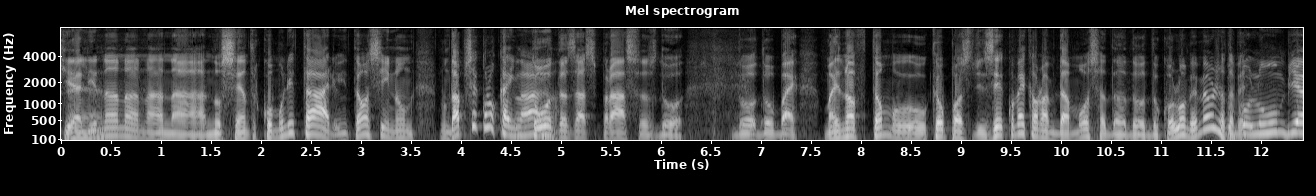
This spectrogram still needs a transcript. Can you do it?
que é, é ali na, na, na, no centro comunitário. Então, assim, não, não dá para você colocar claro. em todas as praças do, do, do bairro. Mas nós estamos, o que eu posso dizer, como é que é o nome da moça do, do, do Colômbia? Meu, já também. Colômbia,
